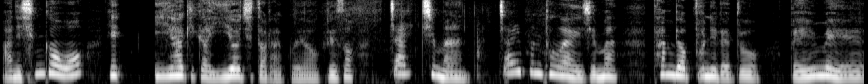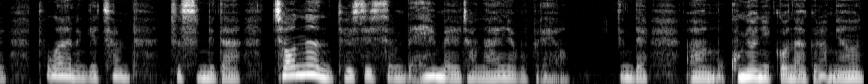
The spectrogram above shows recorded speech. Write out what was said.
아니 싱거워? 이 이야기가 이어지더라고요. 그래서 짧지만 짧은 통화이지만 단 몇 분이라도 매일매일 통화하는 게 참 좋습니다. 저는 될 수 있으면 매일매일 전화하려고 그래요. 근데 아, 뭐 공연이 있거나 그러면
